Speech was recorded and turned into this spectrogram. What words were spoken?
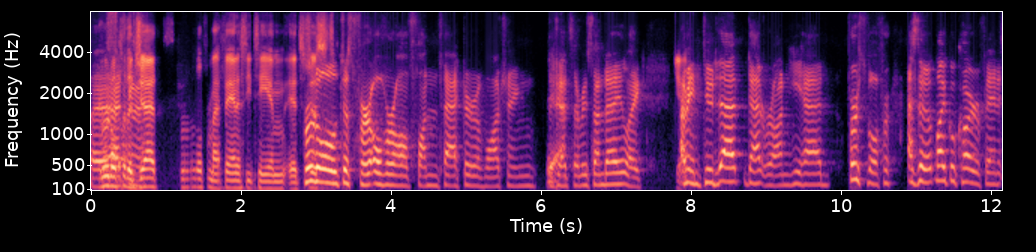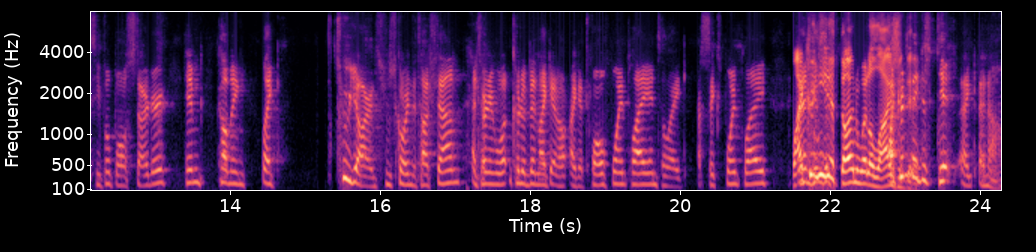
Brutal that's for the Jets. Brutal for my fantasy team. It's brutal just just, for overall fun factor of watching the Yeah. Jets every Sunday. Like, Yeah. I mean, dude, that that run he had. First of all, for as a Michael Carter fantasy football starter, him coming like two yards from scoring the touchdown and turning what could have been like a like a twelve point play into like a six point play. why couldn't he just- have done what Elijah? Why couldn't did? they just get like I know?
